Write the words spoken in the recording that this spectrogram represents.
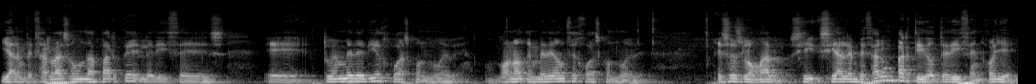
y al empezar la segunda parte le dices, eh, tú en vez de 10 juegas con 9, en vez de 11 juegas con 9 eso es lo malo. Si, si al empezar un partido te dicen, oye,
